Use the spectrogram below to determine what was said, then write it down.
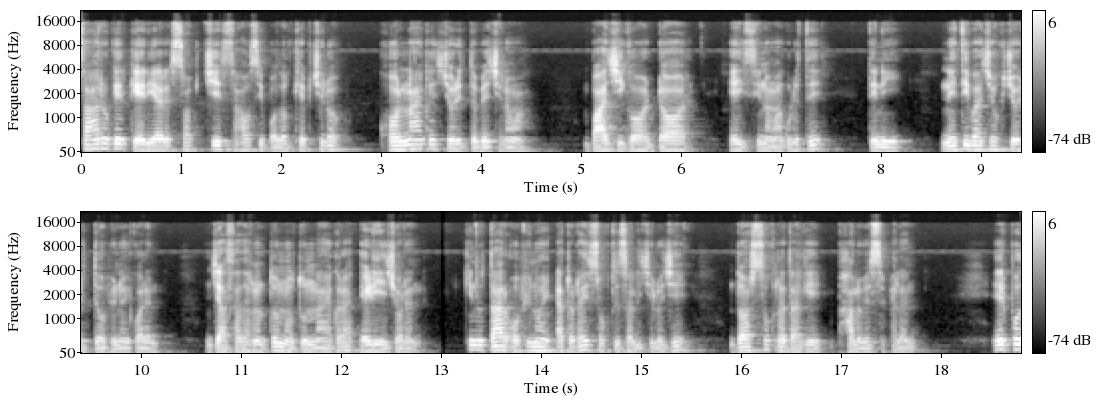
শাহরুখের ক্যারিয়ারের সবচেয়ে সাহসী পদক্ষেপ ছিল খলনায়কের চরিত্র বেছে নেওয়া। বাজিগর, ডর এই সিনেমাগুলিতে তিনি নেতিবাচক চরিত্রে অভিনয় করেন, যা সাধারণত নতুন নায়করা এড়িয়ে চলেন। কিন্তু তার অভিনয় এতটাই শক্তিশালী ছিল যে দর্শকরা তাকে ভালোবেসে ফেলেন। এরপর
